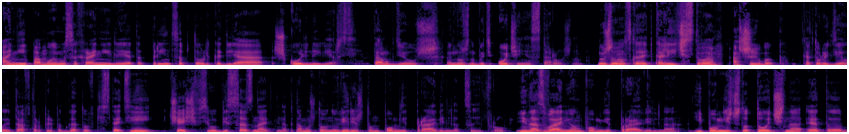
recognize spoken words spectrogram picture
они, по-моему, сохранили этот принцип только для школьной версии там, где уж нужно быть очень осторожным. Ну, что вам сказать, количество ошибок, которые делает автор при подготовке статей, чаще всего бессознательно, потому что он уверен, что он помнит правильно цифру. И название он помнит правильно. И помнит, что точно это,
